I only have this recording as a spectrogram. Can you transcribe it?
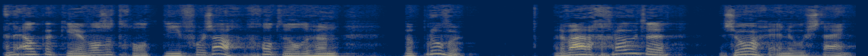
En elke keer was het God die voorzag. God wilde hun beproeven. Maar er waren grote zorgen in de woestijn.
